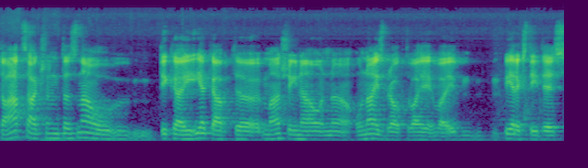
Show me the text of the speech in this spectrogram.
tā atsākšana tas nav tikai iekāpt mašīnā un, un aizbraukt vai, vai pierakstīties,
